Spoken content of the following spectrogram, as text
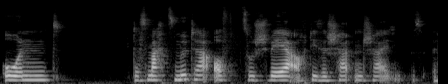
Und das macht es Mütter oft so schwer, auch diese äh,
